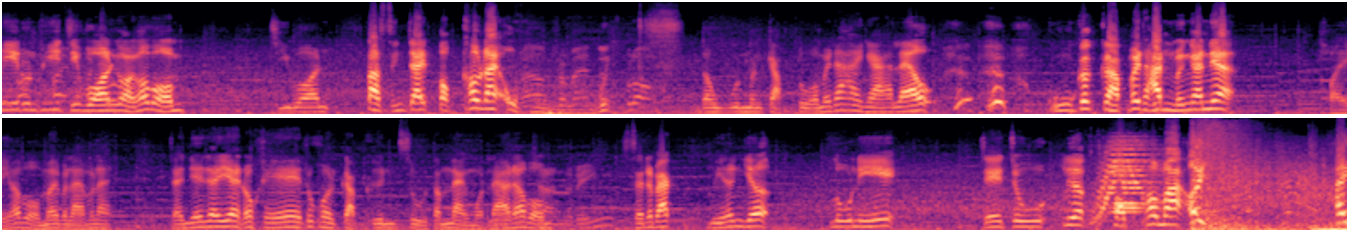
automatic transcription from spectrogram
ที่รุ่นพี่จีวอนก่อนครับผมจีวอนตัดสินใจตบเข้าในโอ้โหดองวูนมันกลับตัวไม่ได้ไงแล้ว กูก็กลับไม่ทันเหมือนกันเนี่ยถอยครับผมไม่เป็นไรไม่เป็นไรใจเย็นใจเย็นโอเค ทุกคนกลับคืนสู่ตำแหน่งหมดแล้วนะผมเซนเตอร์แบ็กมีตั้งเยอะลูนี้ เจจูเลือกตบเข้ามาเอ้ยไอ้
